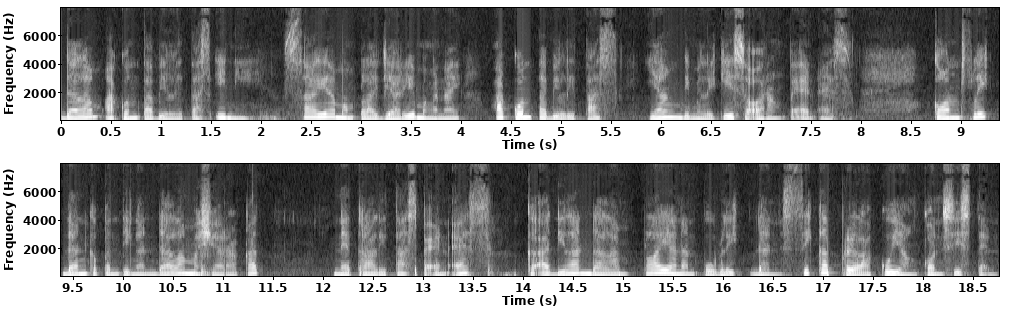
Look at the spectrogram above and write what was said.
Dalam akuntabilitas ini, saya mempelajari mengenai akuntabilitas yang dimiliki seorang PNS, konflik dan kepentingan dalam masyarakat, netralitas PNS, keadilan dalam pelayanan publik, dan sikap perilaku yang konsisten.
